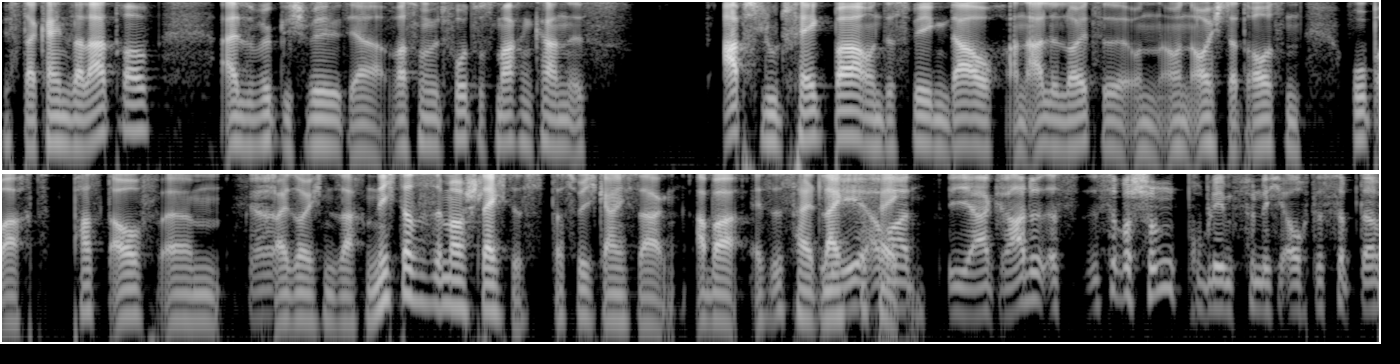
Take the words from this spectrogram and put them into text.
ist da kein Salat drauf? Also wirklich wild, ja. Was man mit Fotos machen kann, ist absolut fakebar und deswegen da auch an alle Leute und an euch da draußen Obacht. Passt auf ähm, ja. bei solchen Sachen. Nicht, dass es immer schlecht ist, das will ich gar nicht sagen. Aber es ist halt leicht nee, zu faken. Aber, ja, gerade, es ist aber schon ein Problem, finde ich auch. Deshalb da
